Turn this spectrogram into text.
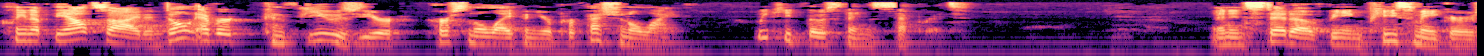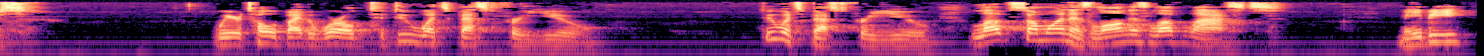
Clean up the outside and don't ever confuse your personal life and your professional life. We keep those things separate. And instead of being peacemakers, we are told by the world to do what's best for you. Do what's best for you. Love someone as long as love lasts. Maybe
